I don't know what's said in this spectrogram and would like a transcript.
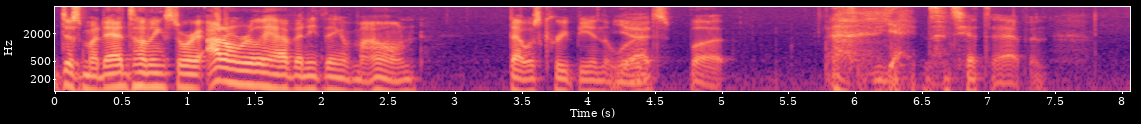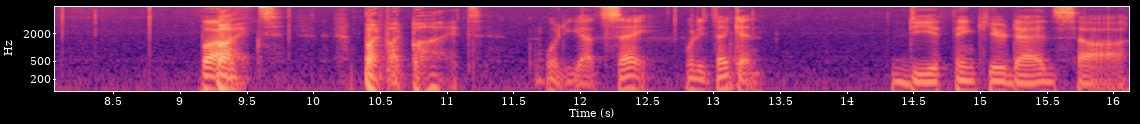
Just my dad's hunting story. I don't really have anything of my own that was creepy in the Yet. woods, but yeah, that's yet to happen. But, But, but, but, but. what do you got to say? What are you thinking? Do you think your dad saw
